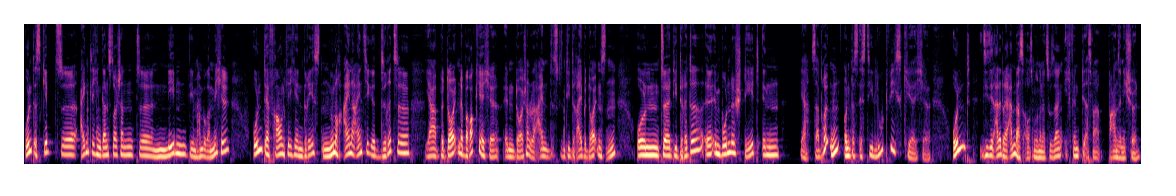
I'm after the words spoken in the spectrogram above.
und es gibt äh, eigentlich in ganz Deutschland äh, neben dem Hamburger Michel und der Frauenkirche in Dresden nur noch eine einzige dritte, ja, bedeutende Barockkirche in Deutschland oder ein, das sind die drei bedeutendsten. Und äh, die dritte äh, im Bunde steht in, ja, Saarbrücken und das ist die Ludwigskirche. Und sie sehen alle drei anders aus, muss man dazu sagen. Ich finde, das war wahnsinnig schön.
